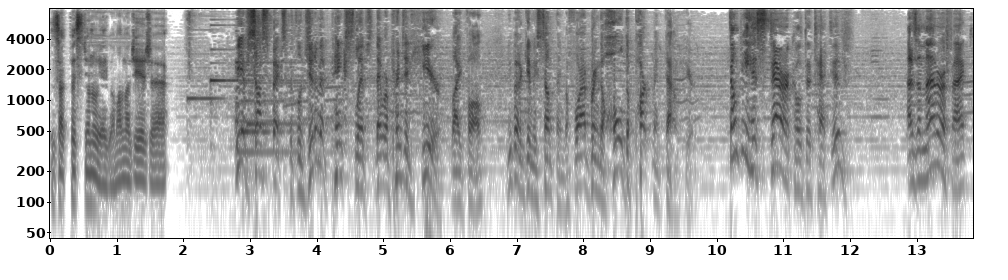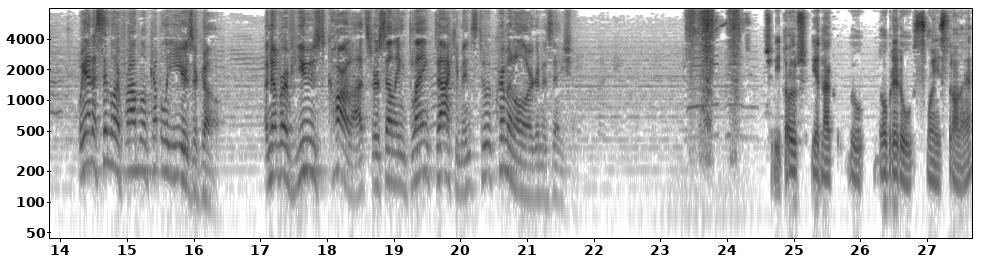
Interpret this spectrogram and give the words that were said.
zakwestionuję go. Mam nadzieję, że We have suspects with legitimate pink slips that were printed here, Lightfall. You better give me something before I bring the whole department down here. Don't be hysterical, Detective. As a matter of fact, we had a similar problem a couple of years ago. A number of used car lots were selling blank documents to a criminal organization. Czyli to już jednak był dobry ruch z mojej strony.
